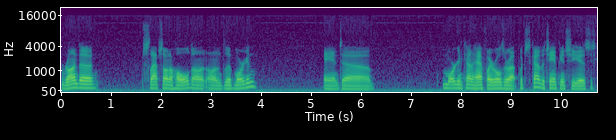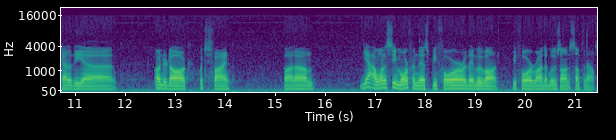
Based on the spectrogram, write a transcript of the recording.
Ronda slaps on a hold on on Liv Morgan and uh, Morgan kind of halfway rolls her up, which is kind of the champion she is. She's kind of the uh, underdog, which is fine. But um, yeah, I want to see more from this before they move on, before Ronda moves on to something else.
